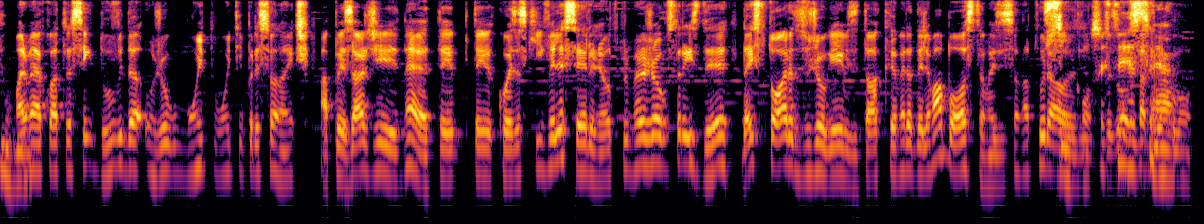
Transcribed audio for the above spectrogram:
uhum. o Mario 64 é sem dúvida um jogo muito, muito impressionante. Apesar de, né, ter, ter coisas que envelheceram, né? Um dos primeiros jogos 3D da história dos videogames. Então, a câmera dele é uma bosta, mas isso é natural. Sim, com certeza. Não sabia é. como,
